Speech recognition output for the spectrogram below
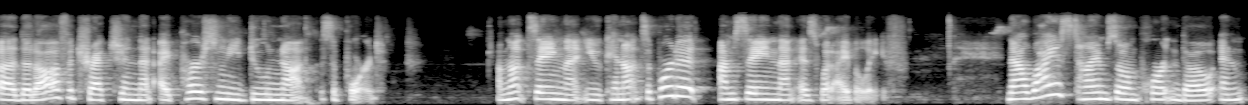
uh, the law of attraction that i personally do not support. I'm not saying that you cannot support it. I'm saying that is what i believe. Now why is time so important though? And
